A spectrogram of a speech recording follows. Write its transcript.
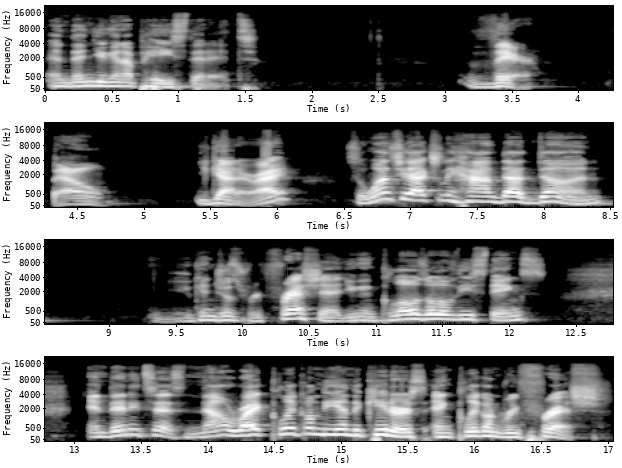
and then you're going to paste it. There. Boom. You got it, right? So once you actually have that done, you can just refresh it. You can close all of these things. And then it says, now right click on the indicators and click on refresh.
